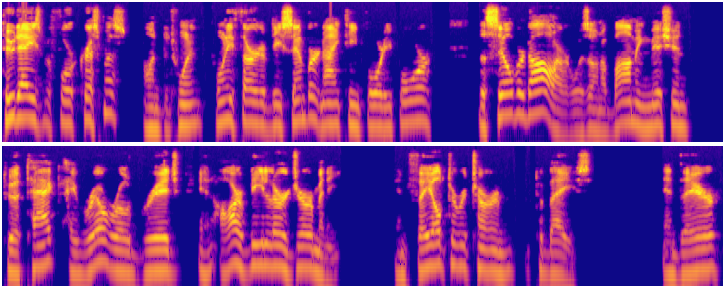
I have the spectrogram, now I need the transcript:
Two days before Christmas, on the 23rd of December 1944, the Silver Dollar was on a bombing mission to attack a railroad bridge in Ahrweiler, Germany, and failed to return to base. And there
